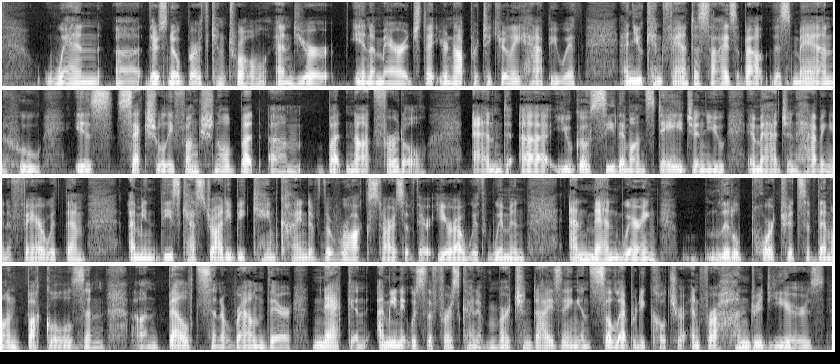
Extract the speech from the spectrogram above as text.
when uh, there's no birth control and you're in a marriage that you're not particularly happy with, and you can fantasize about this man who is sexually functional but um, but not fertile, and uh, you go see them on stage and you imagine having an affair with them. I mean, these castrati became kind of the rock stars of their era, with women and men wearing little portraits of them on buckles and on belts and around their neck, and I mean, it was the first kind of merchandising and celebrity culture, and for a hundred years.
